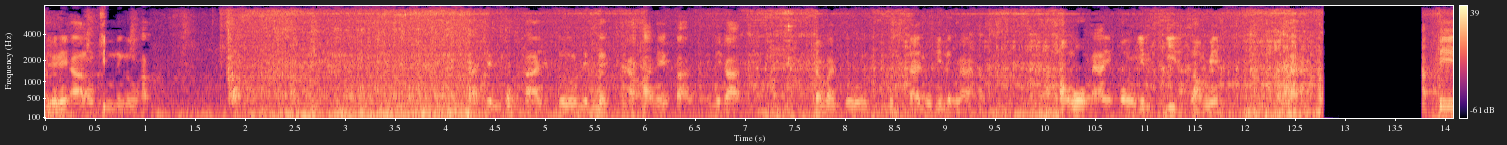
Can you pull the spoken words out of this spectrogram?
อยู่นี่อ่าลองจิ้มหนึ่งรูครับอ่าจิ้มปุ๊บอ่าดูนิดนึงครับอันนี้ก็อันนี้ก็จะมาดูได้รูที่หนึ่งแล้วครับของวงในวงยี่ยี่สิบสองมิลอ่า ที่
